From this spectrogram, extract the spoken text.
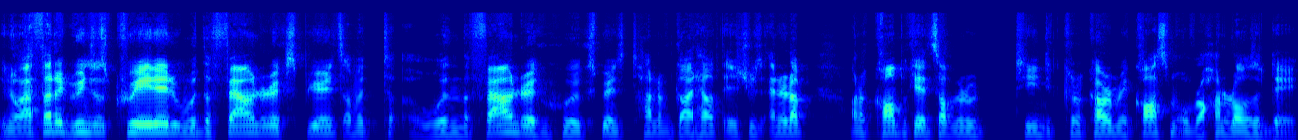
you know, Athletic Greens was created with the founder experience of a t- when the founder who experienced a ton of gut health issues ended up on a complicated supplement routine to recover. And it cost him over $100 a day.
